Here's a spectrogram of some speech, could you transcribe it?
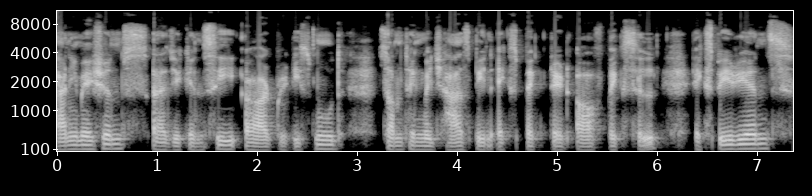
Animations, as you can see, are pretty smooth, something which has been expected of Pixel experience.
